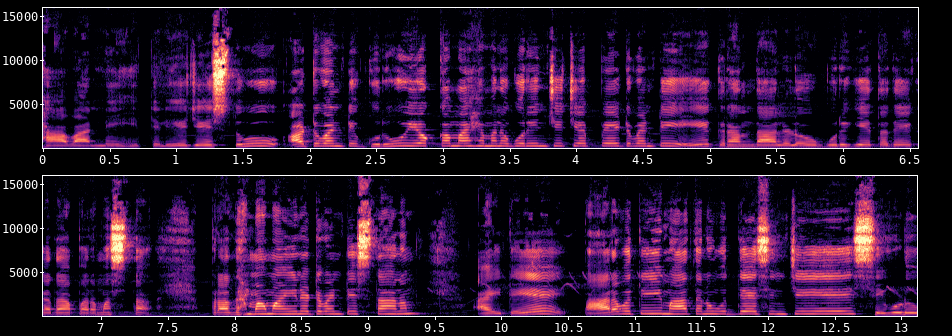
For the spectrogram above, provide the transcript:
భావాన్ని తెలియజేస్తూ అటువంటి గురువు యొక్క మహిమను గురించి చెప్పేటువంటి గ్రంథాలలో గురుగీతదే కదా పరమస్థ ప్రథమమైనటువంటి స్థానం. అయితే పార్వతీమాతను ఉద్దేశించి శివుడు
